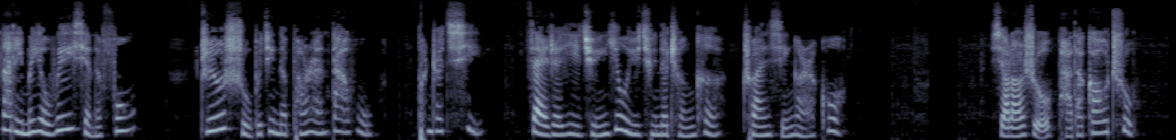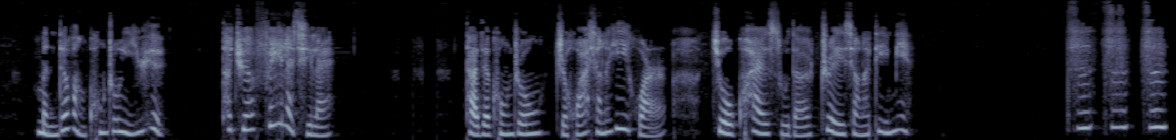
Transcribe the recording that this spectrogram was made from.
那里没有危险的风，只有数不尽的庞然大物喷着气。载着一群又一群的乘客穿行而过。小老鼠爬到高处，猛地往空中一跃，它居然飞了起来。它在空中只滑翔了一会儿，就快速地坠向了地面。滋滋滋！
